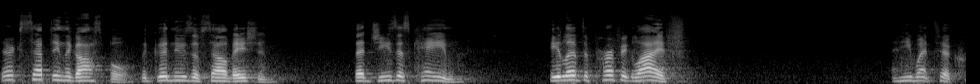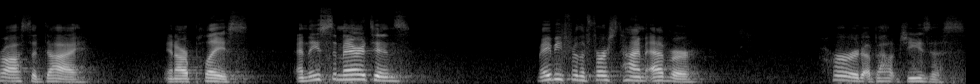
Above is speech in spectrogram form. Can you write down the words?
They're accepting the gospel, the good news of salvation, that Jesus came. He lived a perfect life, and he went to a cross to die in our place. And these Samaritans, maybe for the first time ever, heard about Jesus.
